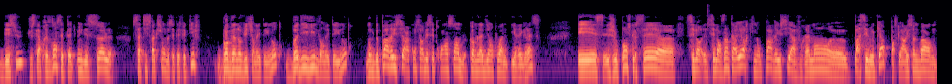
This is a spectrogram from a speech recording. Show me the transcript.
déçu jusqu'à présent. C'est peut-être une des seules satisfactions de cet effectif. Bogdanovic en était une autre, Buddy Hield en était une autre. Donc de pas réussir à conserver ces trois ensemble, comme l'a dit Antoine, il régresse. Et je pense que c'est euh, c'est leur- c'est leurs intérieurs qui n'ont pas réussi à vraiment euh, passer le cap, parce que Harrison Barnes,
